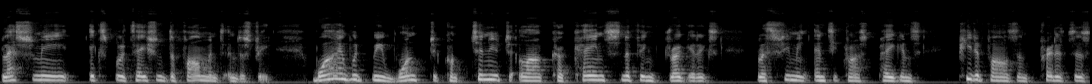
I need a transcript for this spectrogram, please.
blasphemy, exploitation, defilement industry. Why would we want to continue to allow cocaine sniffing drug addicts, blaspheming antichrist pagans, pedophiles, and predators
